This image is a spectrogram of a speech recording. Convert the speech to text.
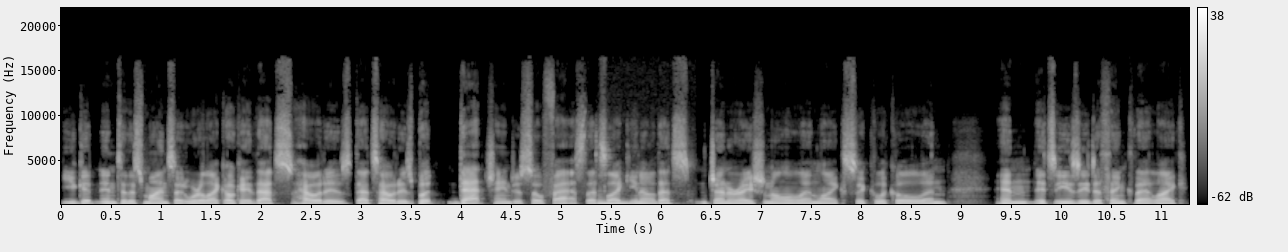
you get into this mindset where like okay that's how it is that's how it is but that changes so fast. That's like mm-hmm. you know that's generational and like cyclical and and it's easy to think that like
